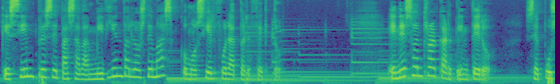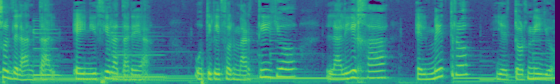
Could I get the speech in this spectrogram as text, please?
que siempre se pasaba midiendo a los demás como si él fuera perfecto. En eso entró el carpintero, se puso el delantal e inició la tarea. Utilizó el martillo, la lija, el metro y el tornillo.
